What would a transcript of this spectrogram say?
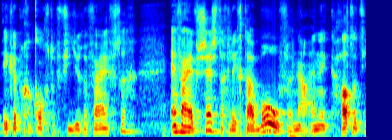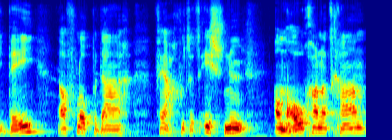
Ik heb gekocht op 54. En 65 ligt daarboven. Nou, en ik had het idee de afgelopen dagen van ja, goed, het is nu omhoog aan het gaan.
